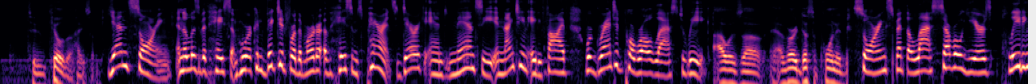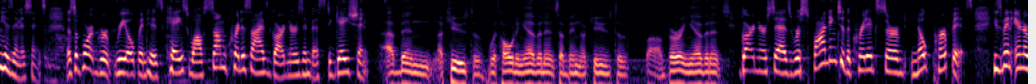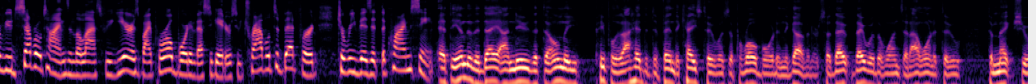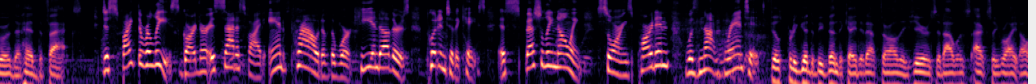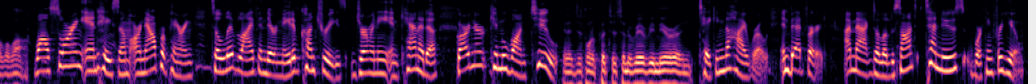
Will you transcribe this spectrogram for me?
to kill the Haysom. Jens Soering and Elizabeth Haysom, who were convicted for the murder of Haysom's parents, Derek and Nancy, in 1985, were granted parole last week. I was uh, very disappointed. Soering spent the last several years pleading his innocence. A support group reopened his case while some criticized Gardner's investigation. I've been accused of withholding evidence. I've been accused of uh, burying evidence. Gardner says responding to the critics served no purpose. He's been interviewed several times in the last few years by parole board investigators who traveled to Bedford to revisit the crime scene. At the end of the day, I knew that the only people that I had to defend the case to was the parole board and the governor. So they, they were the ones that I wanted to, to make sure that had the facts. Despite the release, Gardner is satisfied and proud of the work he and others put into the case, especially knowing Soering's pardon was not granted. Feels pretty good to be vindicated after all these years that I was actually right all along. While Soaring and Haysom are now preparing to live life in their native countries, Germany and Canada, Gardner can move on too. And I just want to put this in the rearview mirror and taking the high road. In Bedford, I'm Magdala Lusant, 10 News, working for you.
